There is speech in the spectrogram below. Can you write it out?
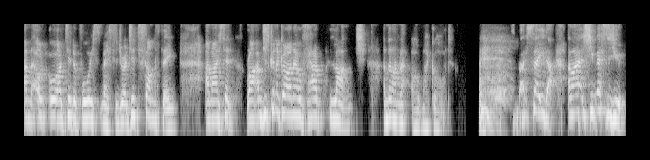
and or I did a voice message, or I did something, and I said, "Right, I'm just going to go and have my lunch," and then I'm like, "Oh my god." I say that, and I actually messaged you.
